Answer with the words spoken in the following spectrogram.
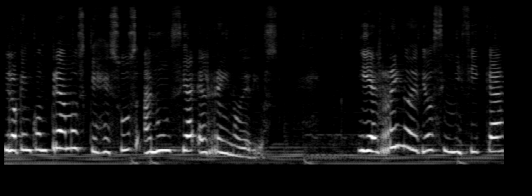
Y lo que encontramos que Jesús anuncia el reino de Dios. Y el reino de Dios significa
